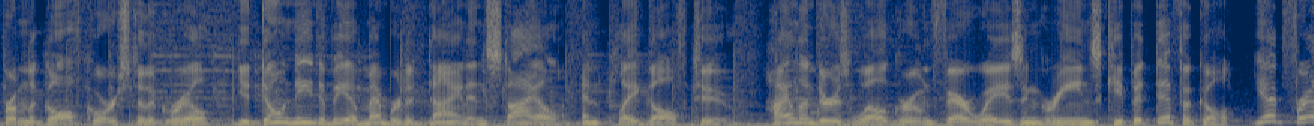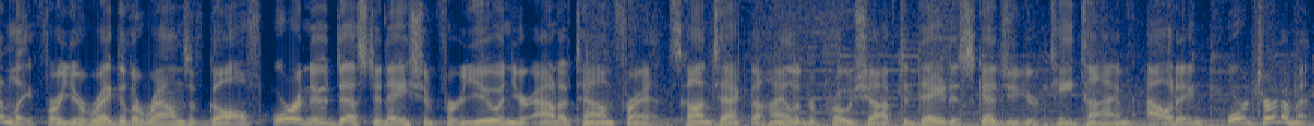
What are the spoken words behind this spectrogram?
From the golf course to the grill, you don't need to be a member to dine in style and play golf too. Highlander's well groomed fairways and greens keep it difficult, yet friendly for your regular rounds of golf or a new destination for you and your out of town friends. Contact the Highlander Pro Shop today to schedule your tee time, outing, or tournament.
